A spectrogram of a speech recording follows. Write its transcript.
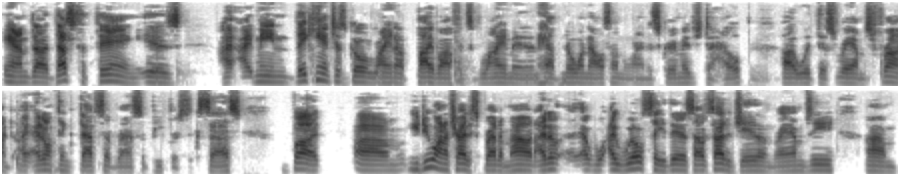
and uh, that's the thing is. I, I, mean, they can't just go line up five offensive linemen and have no one else on the line of scrimmage to help mm. uh, with this Rams front. I, I don't think that's a recipe for success. But um, you do want to try to spread them out. I don't. I, I will say this: outside of Jalen Ramsey, um,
